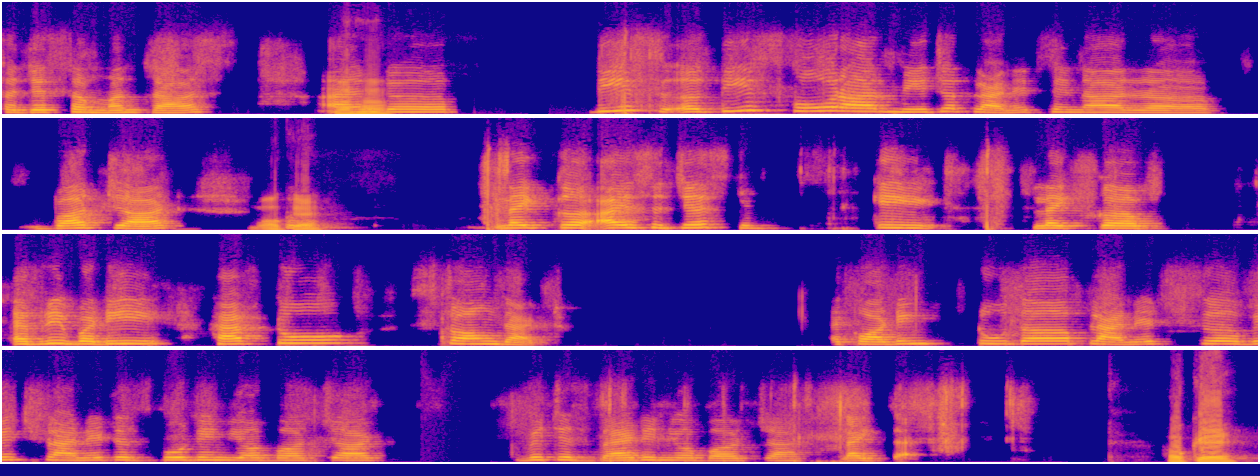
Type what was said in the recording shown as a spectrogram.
suggest some mantras. And uh-huh. These uh, these four are major planets in our uh, birth chart. Okay. Like uh, I suggest, okay, like uh, everybody have to strong that according to the planets uh, which planet is good in your birth chart which is bad in your birth chart like that okay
